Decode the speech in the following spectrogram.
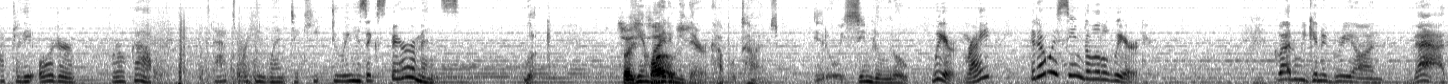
After the Order broke up, that's where he went to keep doing his experiments. Look, So he invited closed. me there a couple times. It always seemed a little. Weird, right? It always seemed a little weird. Glad we can agree on that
